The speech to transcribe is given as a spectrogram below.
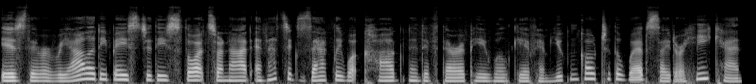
is there a reality base to these thoughts or not? And that's exactly what cognitive therapy will give him. You can go to the website, or he can,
